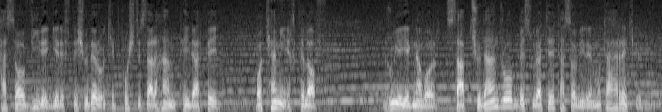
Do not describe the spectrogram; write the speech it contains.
تصاویر گرفته شده رو که پشت سر هم پی در پی با کمی اختلاف روی یک نوار ثبت شدند رو به صورت تصاویر متحرک ببینیم.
